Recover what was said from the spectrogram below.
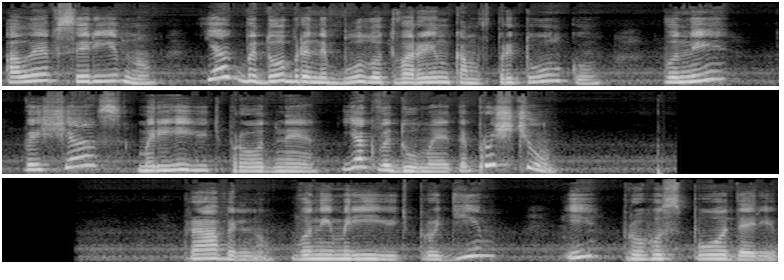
Але все рівно, як би добре не було тваринкам в притулку, вони весь час мріють про одне. Як ви думаєте, про що? Правильно, вони мріють про дім і про господарів.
